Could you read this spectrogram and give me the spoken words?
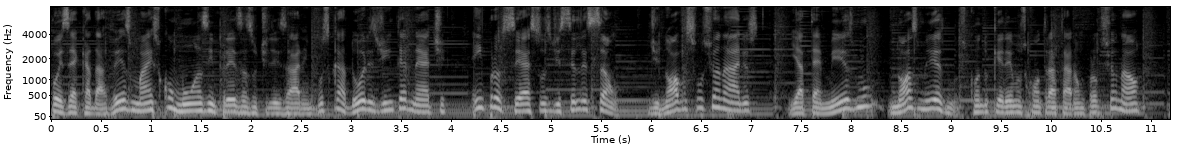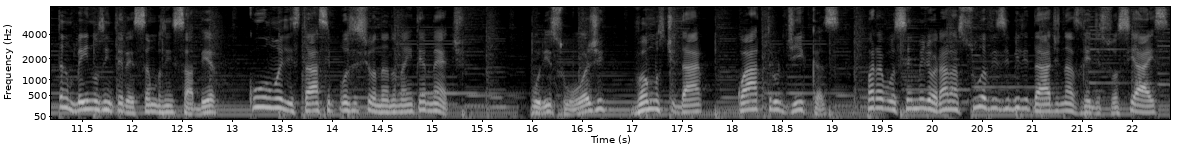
pois é cada vez mais comum as empresas utilizarem buscadores de internet em processos de seleção de novos funcionários e até mesmo nós mesmos, quando queremos contratar um profissional, também nos interessamos em saber como ele está se posicionando na internet. Por isso, hoje, vamos te dar quatro dicas para você melhorar a sua visibilidade nas redes sociais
